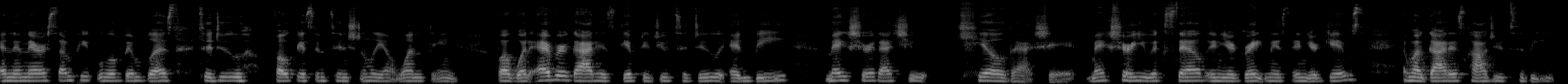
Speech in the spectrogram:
And then there are some people who have been blessed to do focus intentionally on one thing. But whatever God has gifted you to do and be, make sure that you kill that shit. Make sure you excel in your greatness and your gifts and what God has called you to be.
